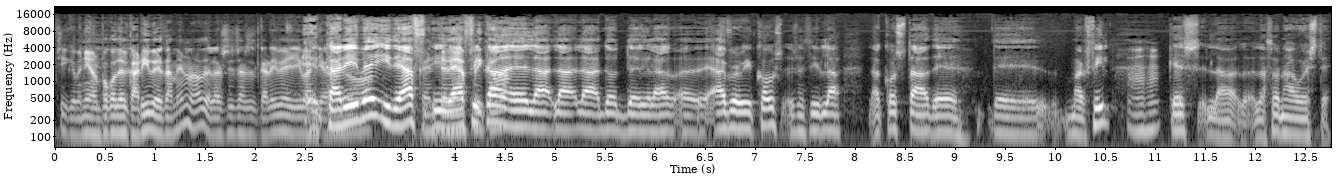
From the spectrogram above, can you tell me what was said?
Sí, que venían un poco del Caribe también, ¿no? De las islas del Caribe. iban El Caribe y de, Af- y de África, eh, la, la, la, de la eh, Ivory Coast, es decir, la, la costa de, de Marfil, que es la, la zona oeste.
